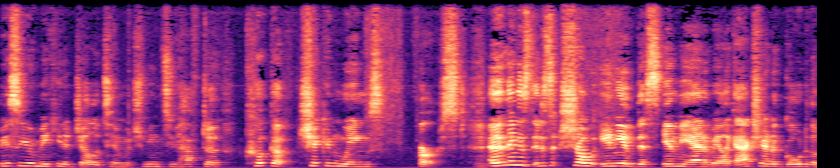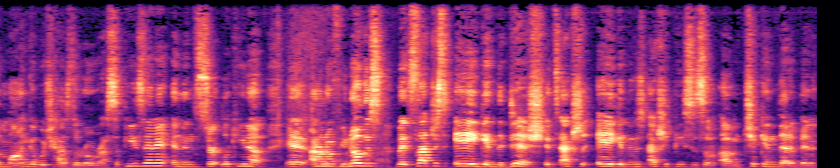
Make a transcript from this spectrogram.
basically you're making a gelatin, which means you have to cook up chicken wings first. And the thing is, it doesn't show any of this in the anime. Like, I actually had to go to the manga, which has the real recipes in it, and then start looking up. And I don't know if you know this, but it's not just egg in the dish. It's actually egg, and there's actually pieces of um, chicken that have been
